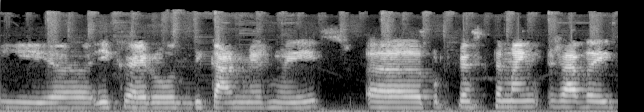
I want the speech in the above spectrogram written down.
e, uh, e quero dedicar-me mesmo a isso, uh, porque penso que também já dei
